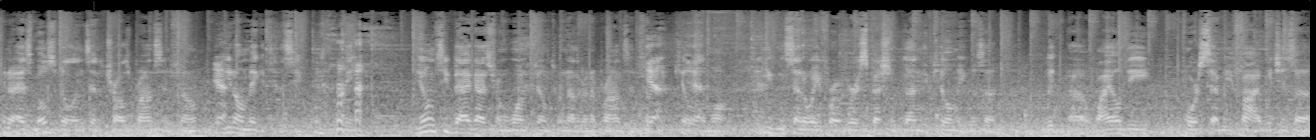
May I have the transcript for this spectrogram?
you know, as most villains in a Charles Bronson film, Yeah. you don't make it to the sequel. I mean, you don't see bad guys from one film to another in a Bronson film. Yeah, kills yeah. them all. He even sent away for a very special gun to kill me was a with uh, Wildey 475, which is a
